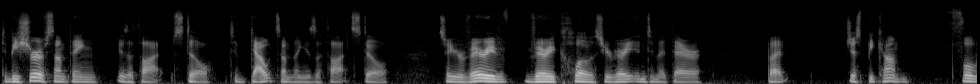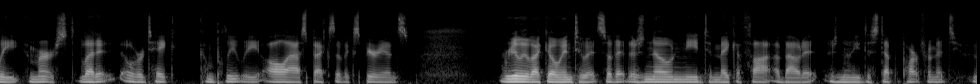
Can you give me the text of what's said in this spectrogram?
To be sure of something is a thought still. To doubt something is a thought still. So you're very, very close. You're very intimate there, but just become fully immersed. Let it overtake completely all aspects of experience. Really let go into it so that there's no need to make a thought about it. There's no need to step apart from it to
